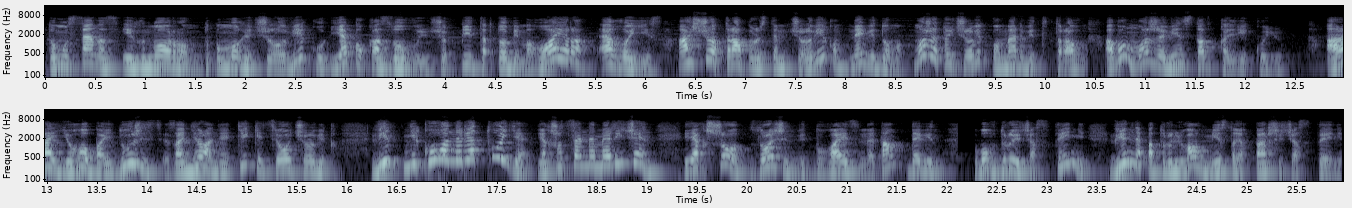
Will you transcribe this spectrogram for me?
Тому сцена з ігнором допомоги чоловіку є показовою, що Пітер Тобі Магуайра егоїст. А що трапилось з тим чоловіком, невідомо. Може той чоловік помер від травм, або може він став калікою. Але його байдужість заділа не тільки цього чоловіка. Він нікого не рятує, якщо це не Мері. І якщо злочин відбувається не там, де він. Бо в другій частині він не патрулював місто, як в першій частині.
